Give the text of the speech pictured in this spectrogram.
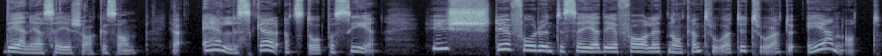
Det är när jag säger saker som jag älskar att stå på scen. Hysch, det får du inte säga, det är farligt. Någon kan tro att du tror att du är något.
